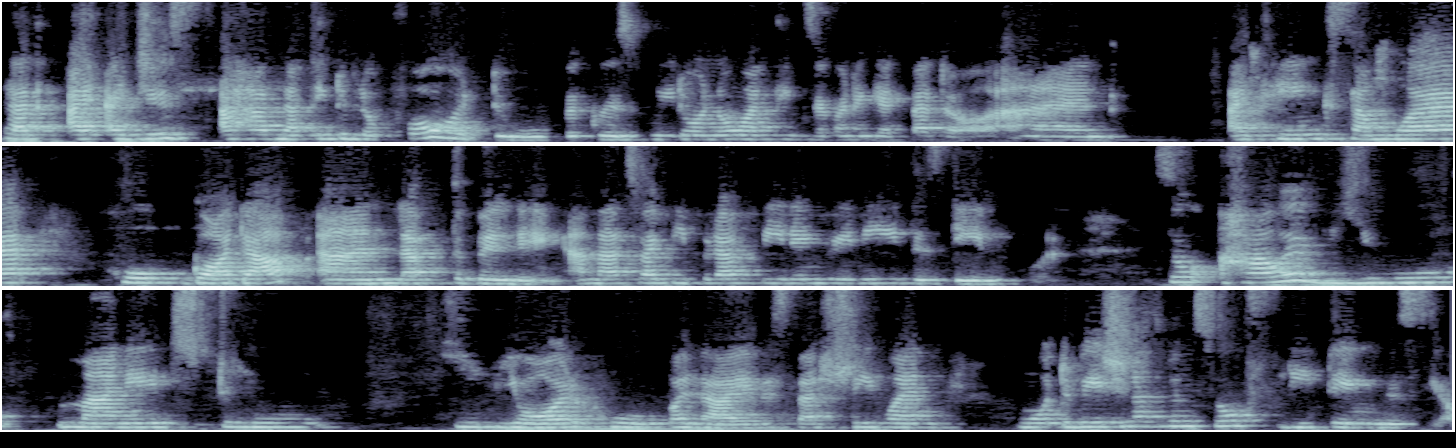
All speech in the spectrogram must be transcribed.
that I, I just i have nothing to look forward to because we don't know when things are going to get better. And i think somewhere hope got up and left the building. And that's why people are feeling really disdainful. So how have you managed to keep your hope alive especially when motivation has been so fleeting this year?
